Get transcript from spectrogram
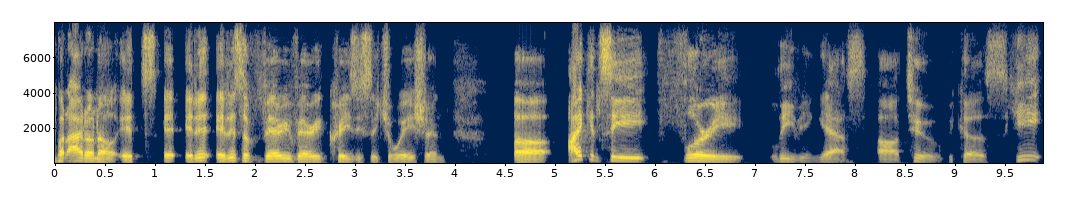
but I don't know. It's it, it it is a very very crazy situation. Uh, I can see Fleury leaving, yes, uh, too, because he,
